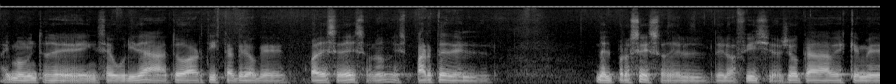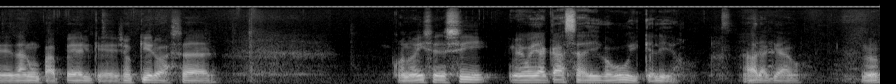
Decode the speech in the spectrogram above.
Hay momentos de inseguridad. Todo artista creo que padece de eso, ¿no? Es parte del, del proceso, del oficio. Yo cada vez que me dan un papel que yo quiero hacer, cuando dicen sí, me voy a casa y digo, uy, qué lío. ¿Ahora qué hago? ¿No?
